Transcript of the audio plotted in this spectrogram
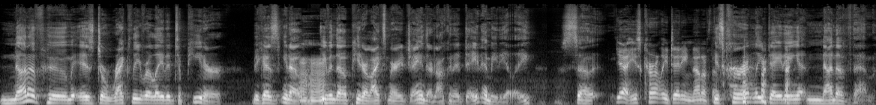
none of whom is directly related to Peter because, you know, Mm-hmm. even though Peter likes Mary Jane, they're not going to date immediately. So Yeah, he's currently dating none of them. he's currently dating none of them.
